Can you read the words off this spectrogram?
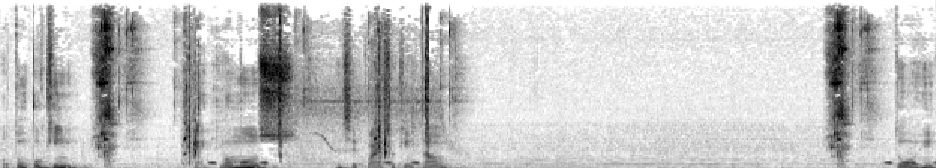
Faltou um pouquinho. Okay, vamos reciclar isso aqui então. Torre.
